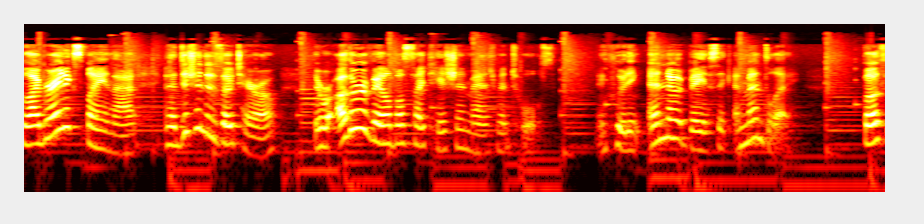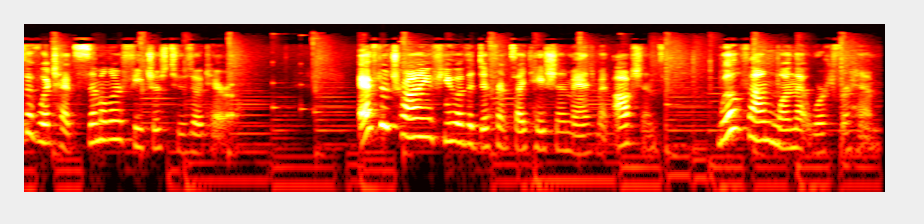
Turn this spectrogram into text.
The librarian explained that, in addition to Zotero, there were other available citation management tools, including EndNote Basic and Mendeley, both of which had similar features to Zotero. After trying a few of the different citation management options, Will found one that worked for him,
